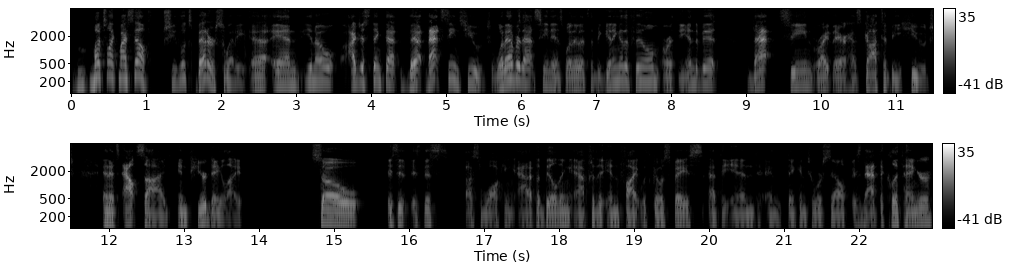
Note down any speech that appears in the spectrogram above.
much like myself, she looks better sweaty. Uh, and, you know, I just think that, that that scene's huge. Whatever that scene is, whether it's the beginning of the film or at the end of it, that scene right there has got to be huge. And it's outside in pure daylight. So is it is this us walking out of the building after the infight with Ghostface at the end and thinking to herself, is that the cliffhanger?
